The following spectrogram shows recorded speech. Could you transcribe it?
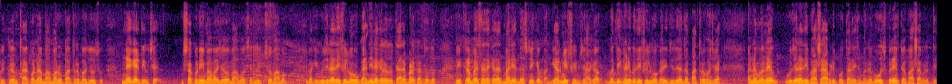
વિક્રમ ઠાકોરના મામાનું પાત્ર ભજવું છું. નેગેટિવ છે. શકુની મામા જેવો મામો છે, લુચ્છો મામો. બાકી ગુજરાતી ફિલ્મો હું ગાંધીનગર હતો ત્યારે પણ કરતો હતો. વિક્રમભાઈ સાથે કદાચ મારી આ દસમી કે અગિયારમી ફિલ્મ છે. અગાઉ બધી ઘણી બધી ફિલ્મો કરી, જુદા જુદા પાત્રો ભજવ્યા. અને મને ગુજરાતી ભાષા આપણી પોતાની છે. મને બહુ જ પ્રેમ છે ભાષા પ્રત્યે.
